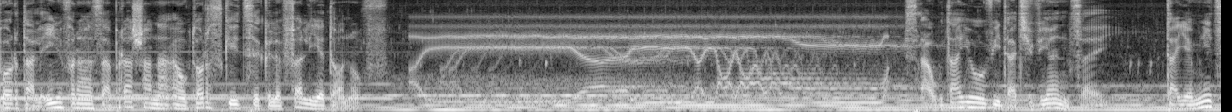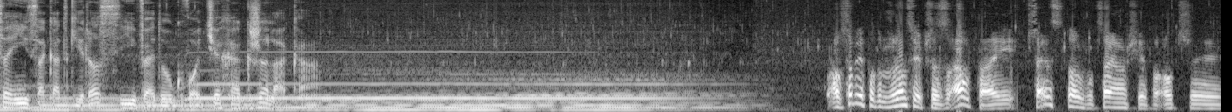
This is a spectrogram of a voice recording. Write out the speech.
Portal Infra zaprasza na autorski cykl felietonów. Z Altaju widać więcej. Tajemnice i zagadki Rosji według Wojciecha Grzelaka. Osoby podróżujące przez Altaj często rzucają się w oczy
